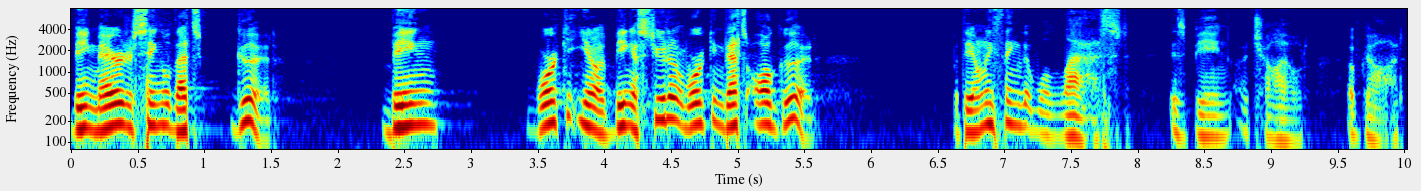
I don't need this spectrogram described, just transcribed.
Being married or single, that's good. Being working, you know, being a student, working, that's all good. But the only thing that will last is being a child of God.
